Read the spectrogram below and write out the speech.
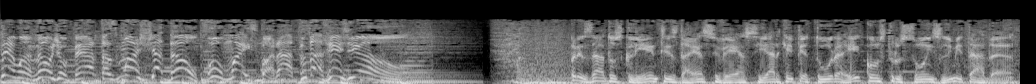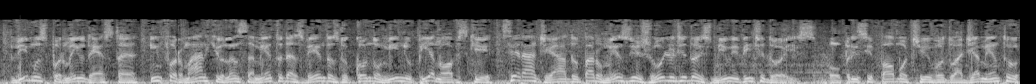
Semanão de ofertas Machadão, o mais barato da região. Prezados clientes da SVS Arquitetura e Construções Limitada, vimos por meio desta informar que o lançamento das vendas do condomínio Pianovski será adiado para o mês de julho de 2022. O principal motivo do adiamento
